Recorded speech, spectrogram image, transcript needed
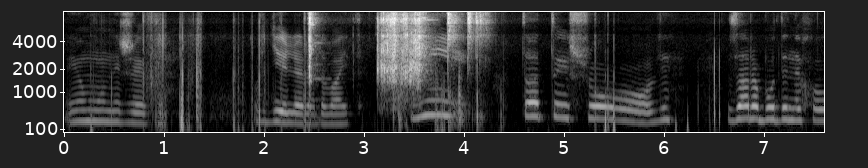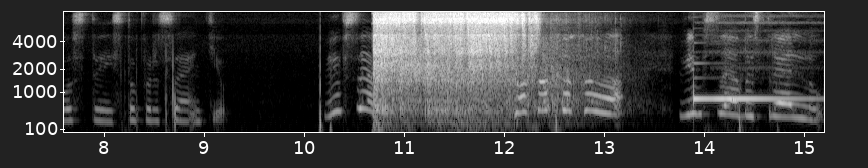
Йому не жити. В ділера давайте. Ні. Та ти? Він зараз буде не холостий, 100%. Він в себе. Ха-ха-ха-ха! Він в себе стрельнув.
